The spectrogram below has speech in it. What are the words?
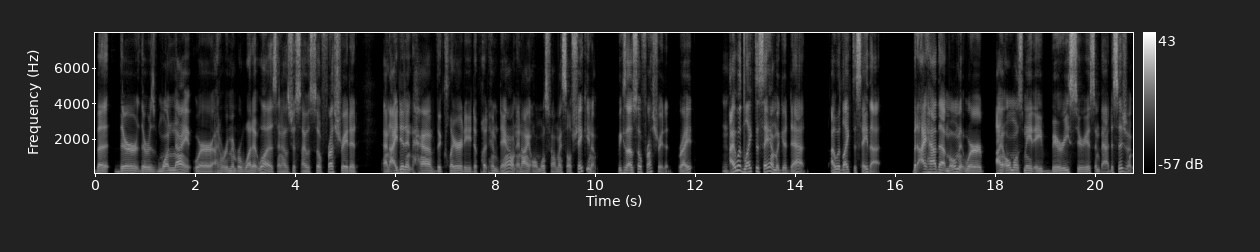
But there there was one night where I don't remember what it was, and I was just I was so frustrated and I didn't have the clarity to put him down. And I almost found myself shaking him because I was so frustrated, right? Mhm. I would like to say I'm a good dad. I would like to say that. But I had that moment where I almost made a very serious and bad decision.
